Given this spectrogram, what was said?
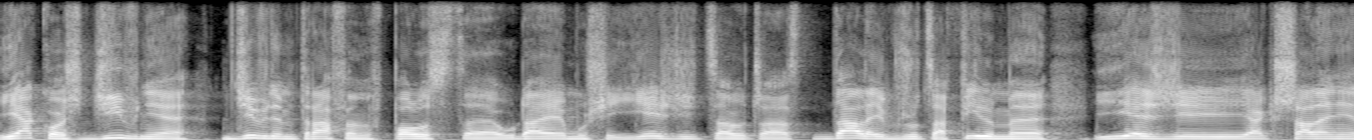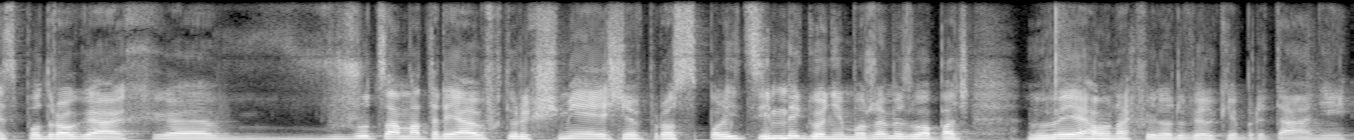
jakoś dziwnie, dziwnym trafem w Polsce udaje mu się jeździć cały czas, dalej wrzuca filmy, jeździ jak szaleniec po drogach, e, wrzuca materiały, w których śmieje się wprost z policji. My go nie możemy złapać. Wyjechał na chwilę do Wielkiej Brytanii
